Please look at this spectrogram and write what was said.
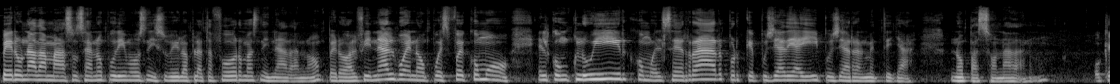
pero nada más, o sea, no pudimos ni subirlo a plataformas ni nada, ¿no? Pero al final, bueno, pues fue como el concluir, como el cerrar, porque pues ya de ahí, pues ya realmente ya no pasó nada, ¿no? Ok,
